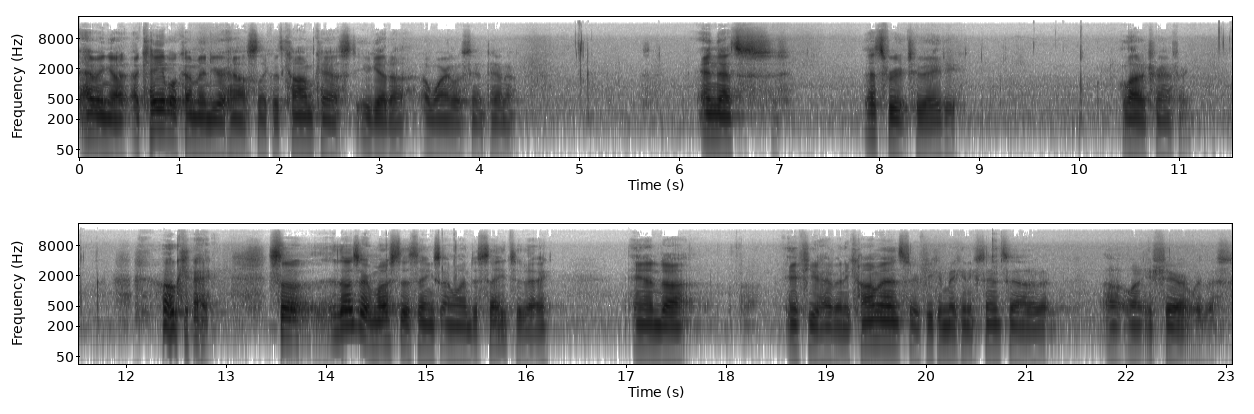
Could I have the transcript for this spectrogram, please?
having a, a cable come into your house, like with Comcast, you get a, a wireless antenna. And that's that's Route 280. A lot of traffic. Okay, so those are most of the things I wanted to say today. And uh, if you have any comments or if you can make any sense out of it, uh, why don't you share it with us?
